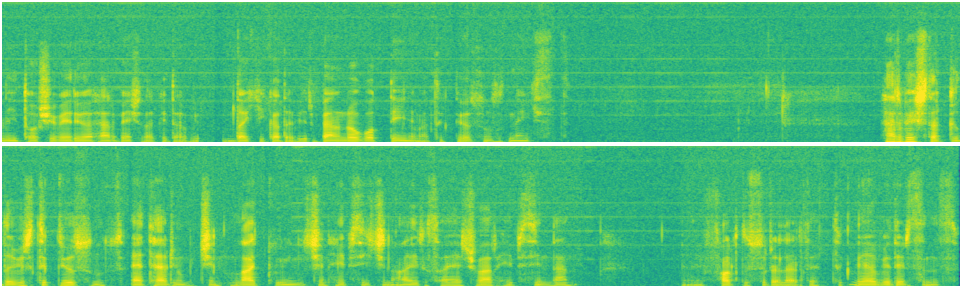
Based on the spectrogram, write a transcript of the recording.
Litoshi veriyor her 5 dakikada bir, dakikada bir. Ben robot değilim tıklıyorsunuz next. Her 5 dakikada bir tıklıyorsunuz. Ethereum için, Litecoin için, hepsi için ayrı sayaç var. Hepsinden e, farklı sürelerde tıklayabilirsiniz.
